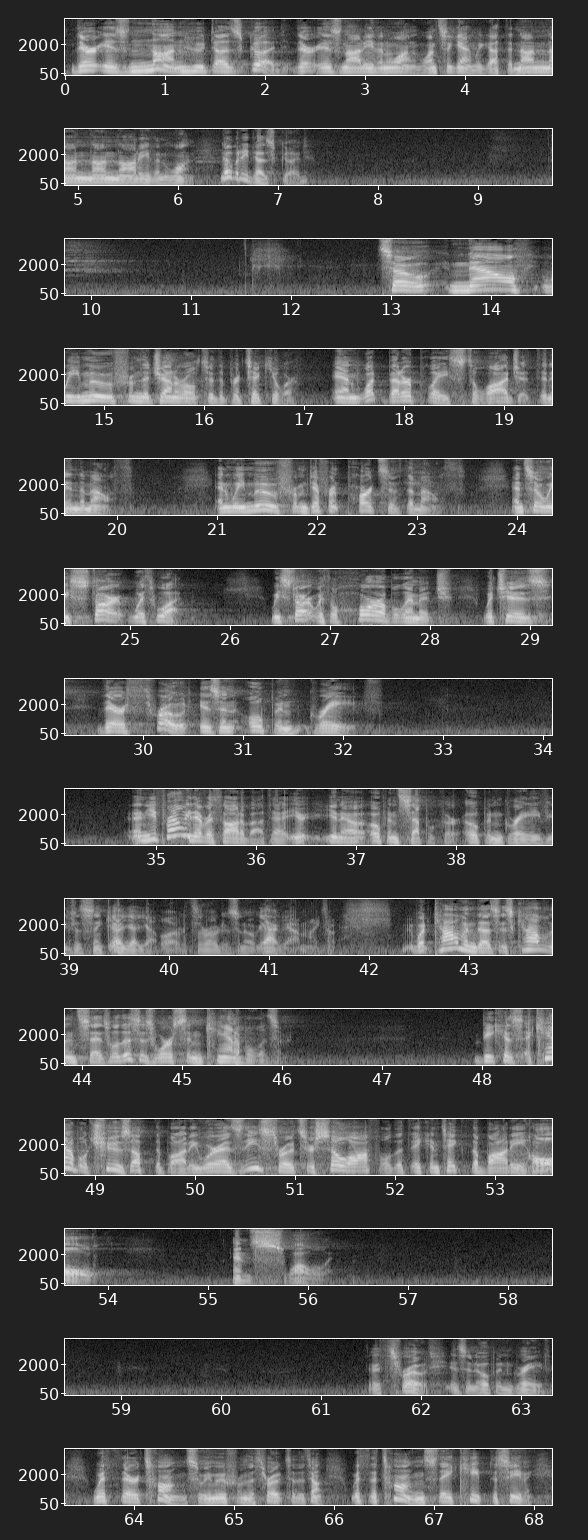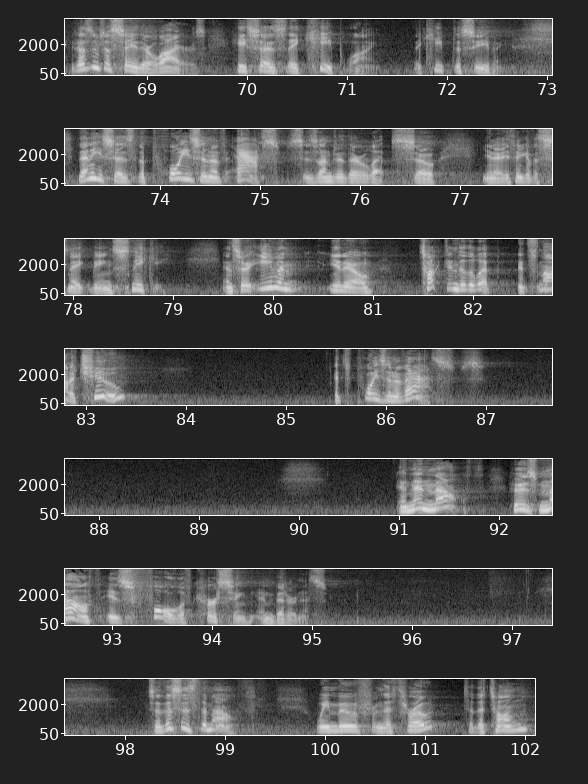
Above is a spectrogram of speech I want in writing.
There is none who does good. There is not even one. Once again, we got the none, none, none, not even one. Nobody does good. So now we move from the general to the particular. And what better place to lodge it than in the mouth? And we move from different parts of the mouth. And so we start with what? We start with a horrible image, which is their throat is an open grave. And you've probably never thought about that. you you know, open sepulcher, open grave. You just think, yeah, yeah, yeah, well, throat is an open, yeah, yeah, my throat. What Calvin does is Calvin says, well, this is worse than cannibalism. Because a cannibal chews up the body, whereas these throats are so awful that they can take the body whole and swallow it. Their throat is an open grave. With their tongues, so we move from the throat to the tongue. With the tongues, they keep deceiving. He doesn't just say they're liars, he says they keep lying, they keep deceiving. Then he says the poison of asps is under their lips. So, you know, you think of a snake being sneaky. And so, even, you know, tucked into the lip, it's not a chew, it's poison of asps. And then mouth, whose mouth is full of cursing and bitterness. So this is the mouth. We move from the throat to the tongue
